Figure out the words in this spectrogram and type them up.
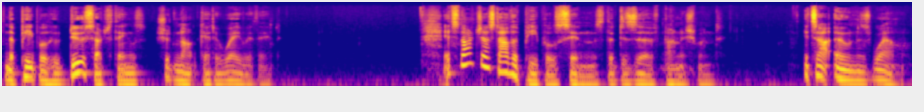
and the people who do such things should not get away with it. It's not just other people's sins that deserve punishment. It's our own as well.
